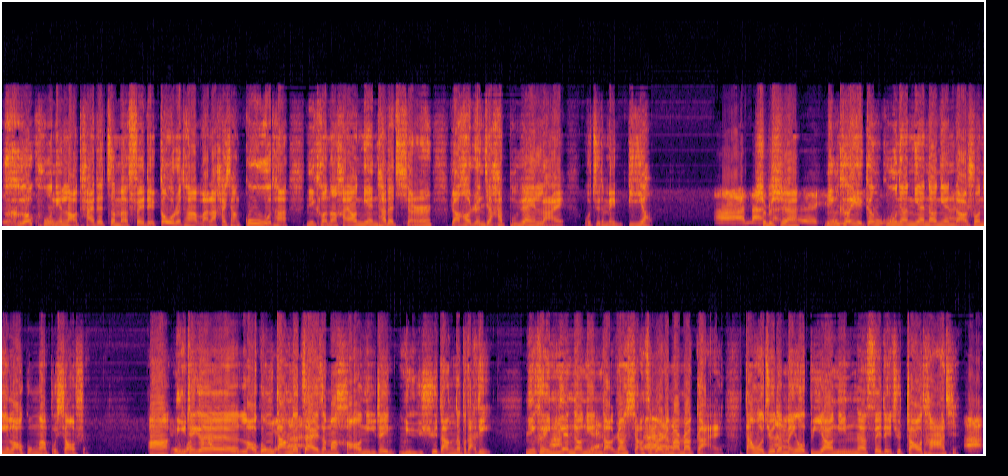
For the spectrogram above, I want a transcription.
何苦您老太太这么非得够着他，完了还想雇他，你可能还要念他的情儿，然后人家还不愿意来，我觉得没必要，啊，那是不是？您可以跟姑娘念叨念哎叨，说你老公啊不孝顺，啊，你这个老公当的哎再怎么好，你这女婿当的不咋地。你可以啊念叨念叨，让小字辈的哎慢慢改，但我觉得哎。没有必要您呢非得去招他去。啊，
